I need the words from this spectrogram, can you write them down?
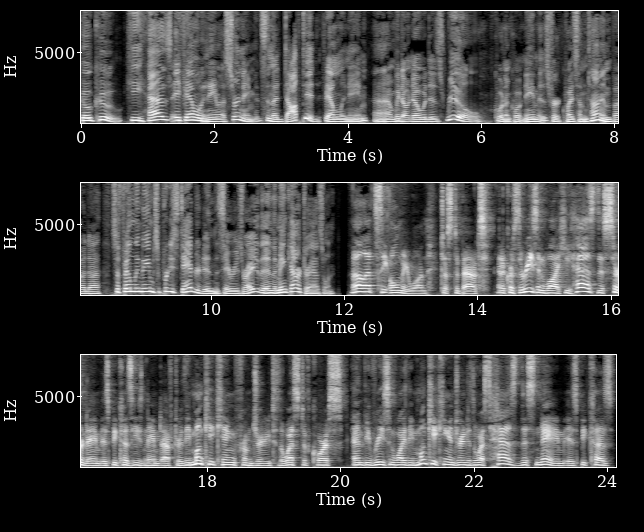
Goku. He has a family name, a surname. It's an adopted family name. Uh, we don't know what his real quote unquote name is for quite some time, but uh, so family names are pretty standard in the series, right? Then the main character has one. Well, that's the only one, just about. And of course, the reason why he has this surname is because he's named after the Monkey King from Journey to the West, of course. And the reason why the Monkey King in Journey to the West has this name is because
